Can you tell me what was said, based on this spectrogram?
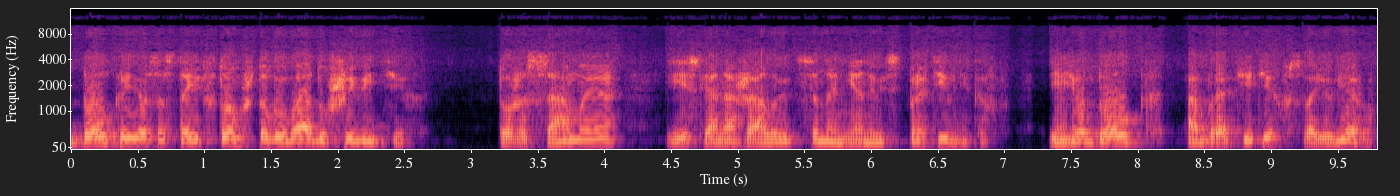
Долг ее состоит в том, чтобы воодушевить их. То же самое, если она жалуется на ненависть противников. Ее долг — обратить их в свою веру.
